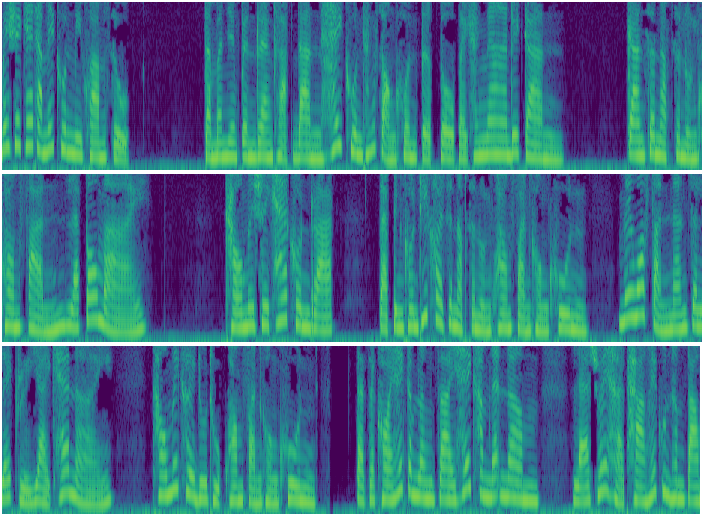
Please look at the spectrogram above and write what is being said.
ไม่ใช่แค่ทำให้คุณมีความสุข แต่มันยังเป็นแรงผลักดันให้คุณทั้งสองคนเติบโตไปข้างหน้าด้วยกัน การสนับสนุนความฝันและเป้าหมาย เขาไม่ใช่แค่คนรัก แต่เป็นคนที่คอยสนับสนุนความฝันของคุณ ไม่ว่าฝันนั้นจะเล็กหรือใหญ่แค่ไหน เขาไม่เคยดูถูกความฝันของคุณ แต่จะคอยให้กำลังใจให้คำแนะนำและช่วยหาทางให้คุณทำตาม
